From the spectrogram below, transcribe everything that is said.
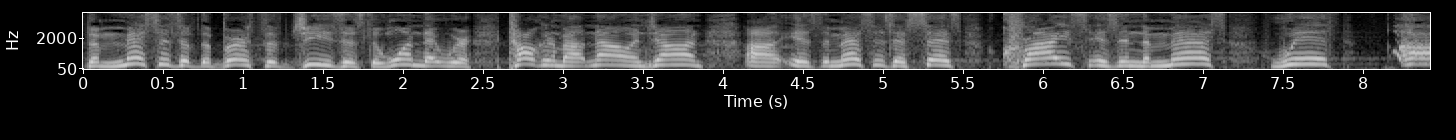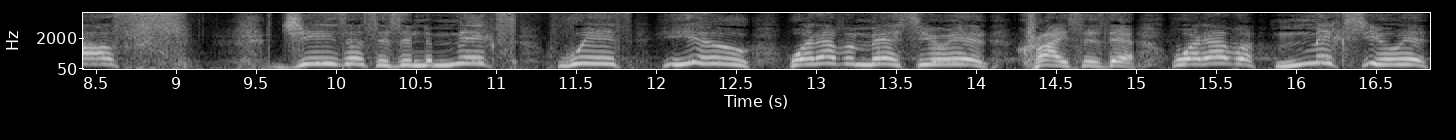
the message of the birth of Jesus, the one that we're talking about now in John, uh, is the message that says Christ is in the mess with us. Jesus is in the mix with you. Whatever mess you're in, Christ is there. Whatever mix you're in,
